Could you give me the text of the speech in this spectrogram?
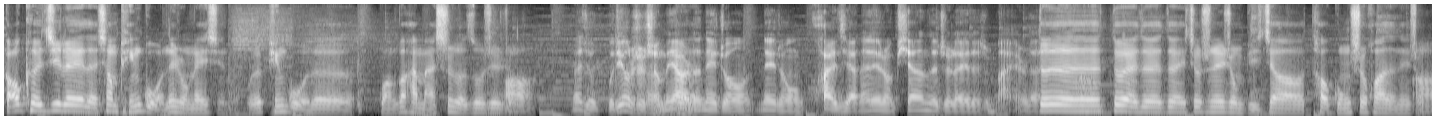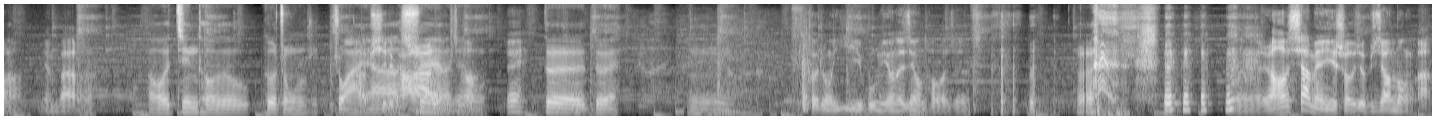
高科技类的，像苹果那种类型的。我觉得苹果的广告还蛮适合做这种。哦，那就不定是什么样的那种、那种快剪的那种片子之类的，是玩意儿的。对对对对对，就是那种比较套公式化的那种吧。啊，明白了。然后镜头各种转啊，呀、噼里啪啦炫呀这种。，对对对，嗯嗯。各种意义不明的镜头，真。嗯，然后下面一首就比较猛了，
